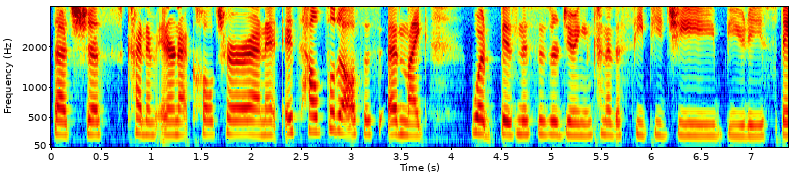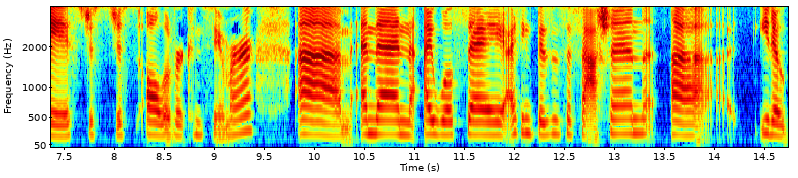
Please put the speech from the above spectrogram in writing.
that's just kind of internet culture and it, it's helpful to also and like what businesses are doing in kind of the CPG beauty space, just just all over consumer. Um, and then I will say, I think business of fashion. Uh, you know,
